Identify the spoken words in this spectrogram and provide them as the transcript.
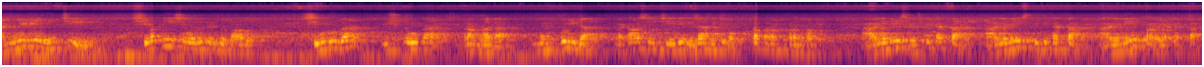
అన్నిటిని మించి శివకేశవులు రెండు కాదు శివుడుగా విష్ణువుగా బ్రహ్మగా ముగ్గురిగా ప్రకాశించేది నిజానికి ఒక్క పరబ్రహ్మమే. ఆయనే సృష్టికర్త ఆయనే స్థితికర్త ఆయనే ప్రళయకర్త.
